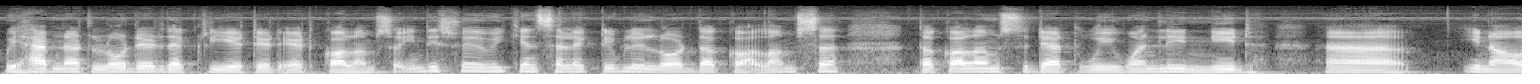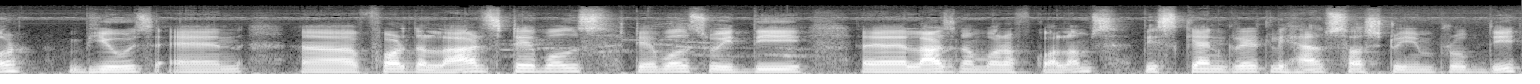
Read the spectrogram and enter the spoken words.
we have not loaded the created at column. So in this way we can selectively load the columns uh, the columns that we only need uh, in our views. And uh, for the large tables tables with the uh, large number of columns this can greatly helps us to improve the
